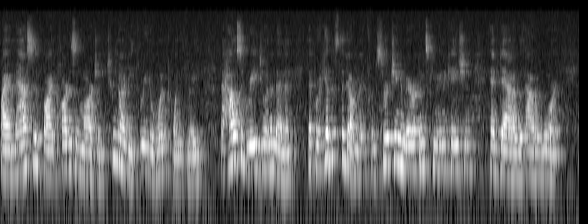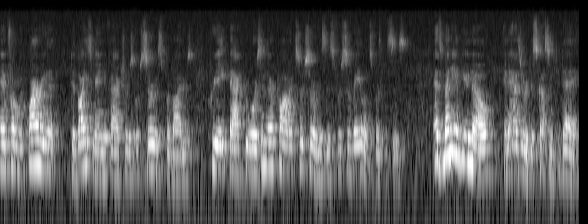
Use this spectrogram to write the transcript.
By a massive bipartisan margin, 293 to 123, the House agreed to an amendment that prohibits the government from searching Americans' communication and data without a warrant and from requiring that device manufacturers or service providers create backdoors in their products or services for surveillance purposes. As many of you know, and as we are discussing today,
